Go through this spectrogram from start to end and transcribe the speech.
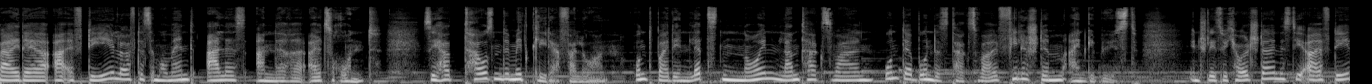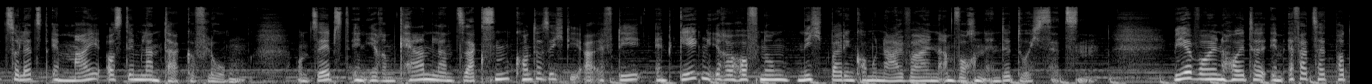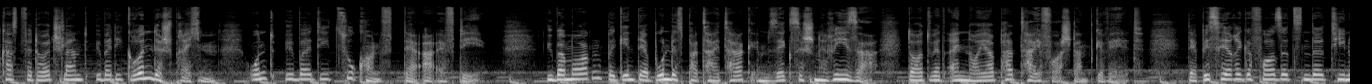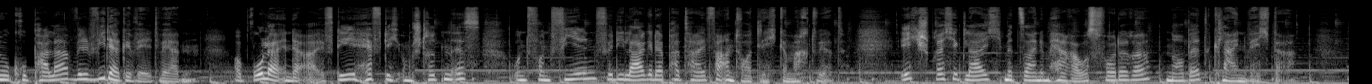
Bei der AfD läuft es im Moment alles andere als rund. Sie hat tausende Mitglieder verloren und bei den letzten neun Landtagswahlen und der Bundestagswahl viele Stimmen eingebüßt. In Schleswig-Holstein ist die AfD zuletzt im Mai aus dem Landtag geflogen. Und selbst in ihrem Kernland Sachsen konnte sich die AfD entgegen ihrer Hoffnung nicht bei den Kommunalwahlen am Wochenende durchsetzen. Wir wollen heute im FAZ-Podcast für Deutschland über die Gründe sprechen und über die Zukunft der AfD. Übermorgen beginnt der Bundesparteitag im sächsischen Riesa. Dort wird ein neuer Parteivorstand gewählt. Der bisherige Vorsitzende Tino Kruppalla will wiedergewählt werden, obwohl er in der AfD heftig umstritten ist und von vielen für die Lage der Partei verantwortlich gemacht wird. Ich spreche gleich mit seinem Herausforderer Norbert Kleinwächter.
